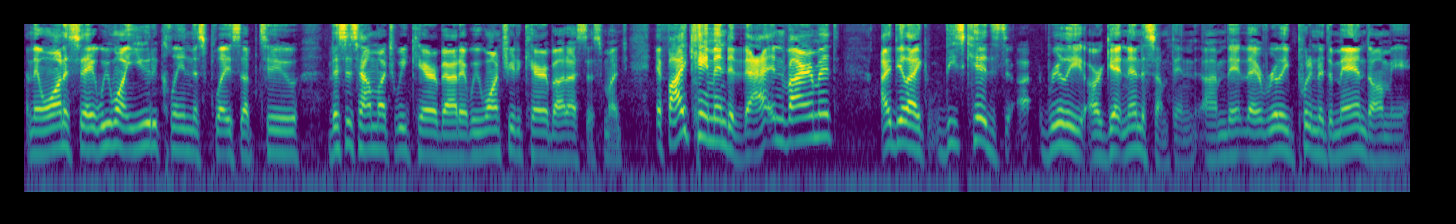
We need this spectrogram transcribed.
And they want to say, we want you to clean this place up too. This is how much we care about it. We want you to care about us this much. If I came into that environment, I'd be like, these kids uh, really are getting into something. Um, they, they're really putting a demand on me.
